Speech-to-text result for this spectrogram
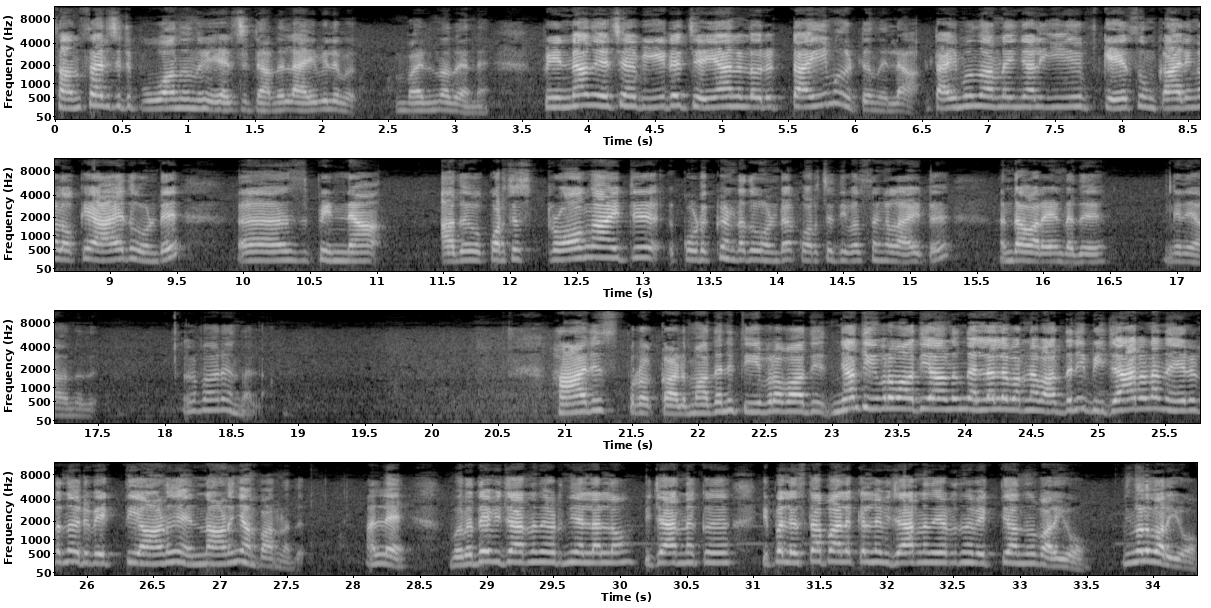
സംസാരിച്ചിട്ട് പോവാന്ന് വിചാരിച്ചിട്ടാണ് ലൈവിൽ വരുന്നത് തന്നെ. പിന്നെന്ന് വെച്ചാൽ വീട് ചെയ്യാനുള്ള ഒരു ടൈം കിട്ടുന്നില്ല. ടൈം എന്ന് പറഞ്ഞു കഴിഞ്ഞാൽ ഈ കേസും കാര്യങ്ങളൊക്കെ ആയതുകൊണ്ട് പിന്നെ അത് കുറച്ച് സ്ട്രോങ് ആയിട്ട് കൊടുക്കേണ്ടത് കൊണ്ട് കുറച്ച് ദിവസങ്ങളായിട്ട് എന്താ പറയേണ്ടത്? ഇങ്ങനെയാവുന്നത്. വേറെ ഒന്നല്ല. ഹാരിസ് പുറക്കാട് മദനി തീവ്രവാദി ഞാൻ തീവ്രവാദിയാണെന്നല്ലല്ലോ പറഞ്ഞ മദനി വിചാരണ നേരിടുന്ന ഒരു വ്യക്തിയാണ് എന്നാണ് ഞാൻ പറഞ്ഞത്. അല്ലേ? വെറുതെ വിചാരണ നേടുന്നതല്ലല്ലോ. വിചാരണക്ക് ഇപ്പൊ ലസ്ത പാലക്കലിനെ വിചാരണ നേടുന്ന വ്യക്തിയാണെന്ന് പറയുവോ? നിങ്ങൾ പറയുവോ?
